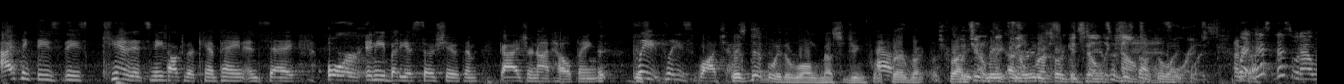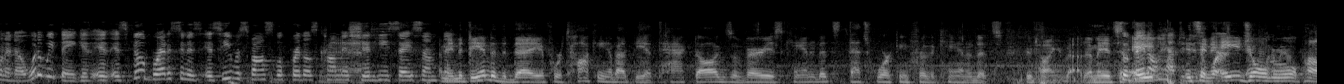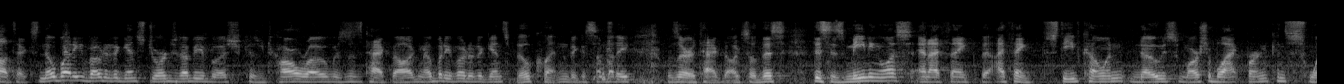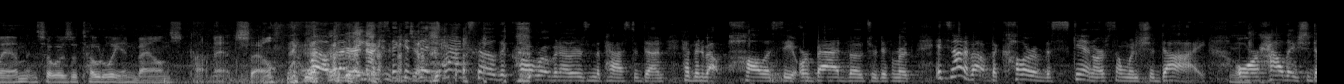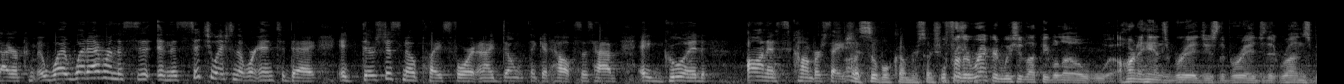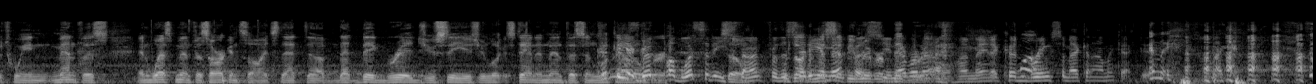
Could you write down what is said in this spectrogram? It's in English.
I think these, these candidates need to talk to their campaign and say, or anybody associated with them, guys, you're not helping. Please, please watch It's definitely the wrong messaging for a prayer breakfast, right? But you don't I mean, think Phil Bredesen gets held circumstance, it's the accountable right for it? place. Right, that's, that's what I want to know. What do we think? Is, is, is Phil Bredesen, is, is he responsible for those comments? Should he say something? I mean, at the end of the day, if we're talking about the attack dogs of various candidates, that's working for the candidates you're talking about. I mean, it's So an they age, don't have to do it's an age-old rule of politics. Nobody voted against George W. Bush because Karl Rove was his attack dog. Nobody voted against Bill Clinton because somebody was their attack dog. So this this is meaningless, and I think that I think Steve Cohen knows Marsha Blackburn can swim, and so it was a totally inbounds comment. So. Well, but I think nice of the, the attacks, though, that Karl Rove and others in the past have done have been about policy or bad votes or different votes. It's not about the color of the skin or someone should die hmm. or how they should die or whatever in the in the situation that we're in today. It, there's just no place for it, and I don't think it helps us have a good, honest conversation. A civil conversation. Well, for the record, we should let people know Harahan's Bridge is the bridge that runs between Memphis and West Memphis, Arkansas. It's that uh, that big bridge you see as you look stand in Memphis and Could look be a good publicity So, stunt for the city of Memphis. River you never Bridge. know. I mean, it could Well- bring some economic activity.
